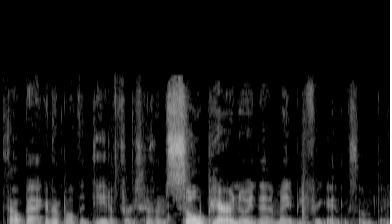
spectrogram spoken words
without backing up all the data first, because I'm so paranoid that I might be forgetting something.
